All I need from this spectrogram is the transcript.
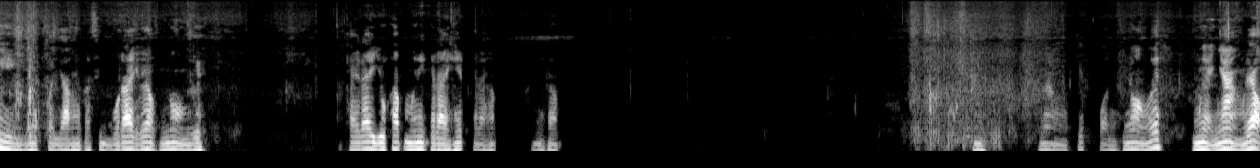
ยยกกระยังกระสิบได้แล้วพี่น้องเลยใครได้อยู่ครับมือนี้ก็ได้เฮ็ดก็ได้ครับนี่ครับนั่งเก็บก่อนพี่น้องเลยเมื่อยย่างแล้ว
